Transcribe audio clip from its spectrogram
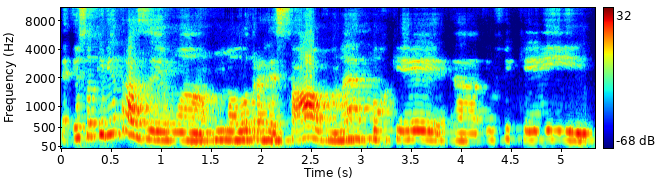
É, eu só queria trazer uma, uma outra ressalva, né? Porque uh, eu fiquei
